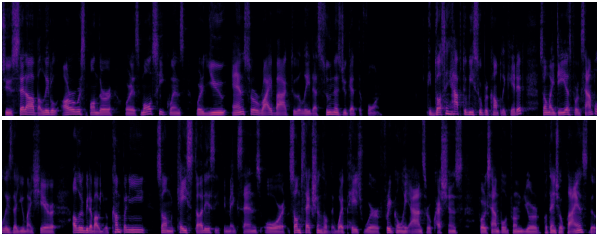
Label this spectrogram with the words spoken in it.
to set up a little autoresponder or a small sequence where you answer right back to the lead as soon as you get the form. It doesn't have to be super complicated. Some ideas, for example, is that you might share a little bit about your company, some case studies, if it makes sense, or some sections of the webpage where frequently answer questions, for example, from your potential clients, the,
